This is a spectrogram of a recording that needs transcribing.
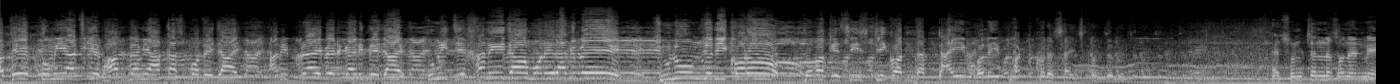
অতএব তুমি আজকে ভাববে আমি আকাশ পথে যাই আমি প্রাইভেট গাড়িতে যাই। তুমি যেখানেই যাও মনে রাখবে জুলুম যদি করো তোমাকে সৃষ্টিকর্তার টাইম হলেই ফট করে সাইজ করে দেবে। হ্যাঁ, শুনছেন না শোনেন নে?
